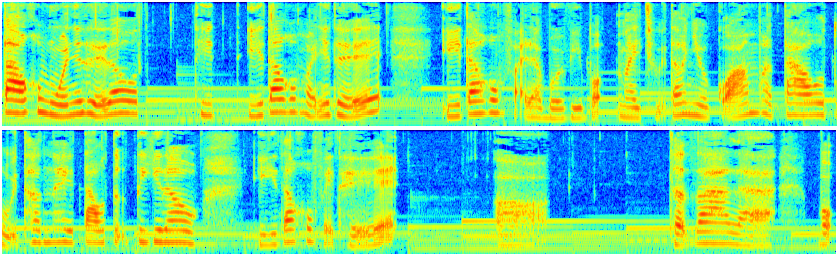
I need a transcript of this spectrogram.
tao không muốn như thế đâu thì ý tao không phải như thế. Ý tao không phải là bởi vì bọn mày chửi tao nhiều quá mà tao tủi thân hay tao tự ti đâu. Ý tao không phải thế. Uh, thật ra là bọn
